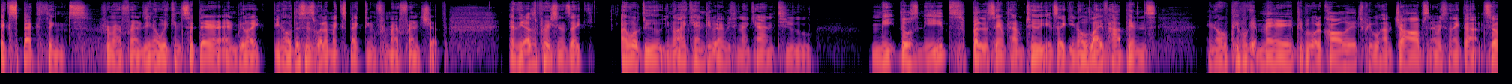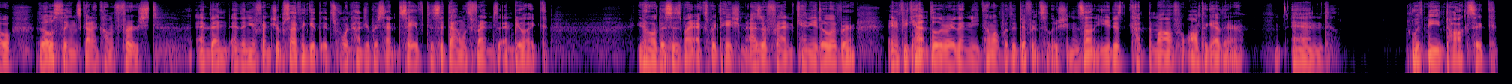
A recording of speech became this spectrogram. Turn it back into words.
expect things from our friends. You know, we can sit there and be like, you know, this is what I'm expecting from our friendship. And the other person's like, I will do, you know, I can do everything I can to meet those needs. But at the same time, too, it's like, you know, life happens you know, people get married, people go to college, people have jobs and everything like that. So those things gotta come first, and then and then your friendship. So I think it, it's one hundred percent safe to sit down with friends and be like, you know, this is my expectation as a friend. Can you deliver? And if you can't deliver, then you come up with a different solution. It's not that you just cut them off altogether. And with being toxic,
